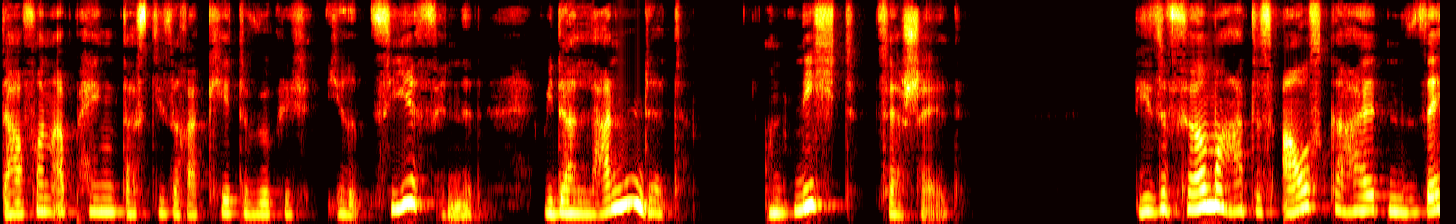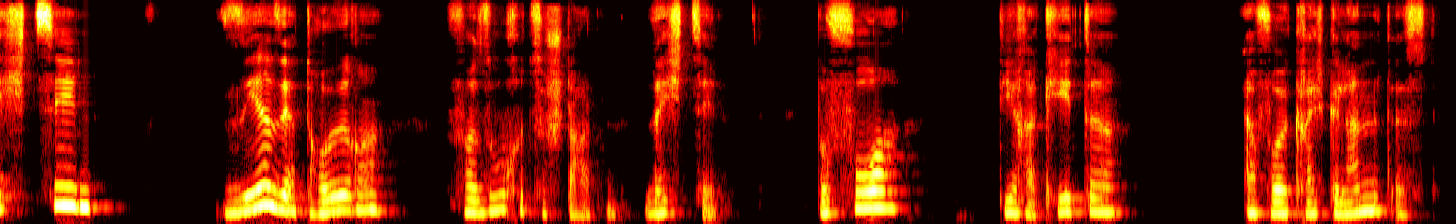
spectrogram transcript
davon abhängt, dass diese Rakete wirklich ihr Ziel findet, wieder landet und nicht zerschellt. Diese Firma hat es ausgehalten, 16 sehr, sehr teure Versuche zu starten. 16. Bevor die Rakete erfolgreich gelandet ist.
